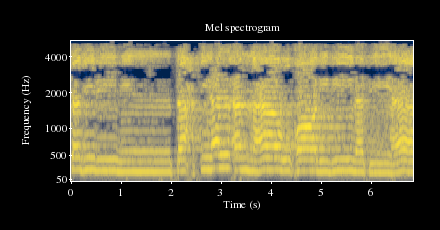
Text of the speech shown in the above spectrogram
تجري من تحتها الانهار خالدين فيها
